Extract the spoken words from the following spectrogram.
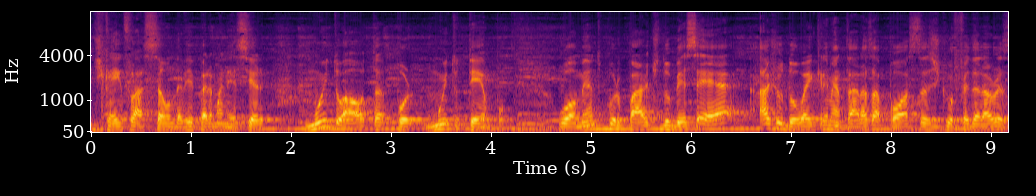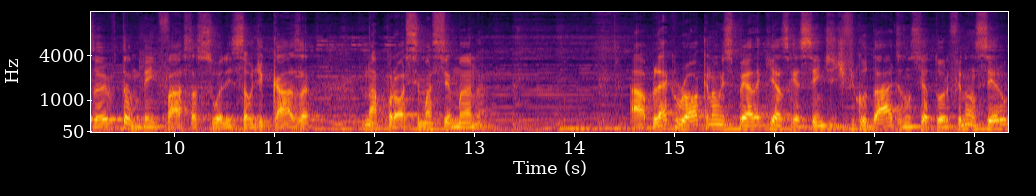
de que a inflação deve permanecer muito alta por muito tempo. O aumento por parte do BCE ajudou a incrementar as apostas de que o Federal Reserve também faça sua lição de casa na próxima semana. A BlackRock não espera que as recentes dificuldades no setor financeiro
